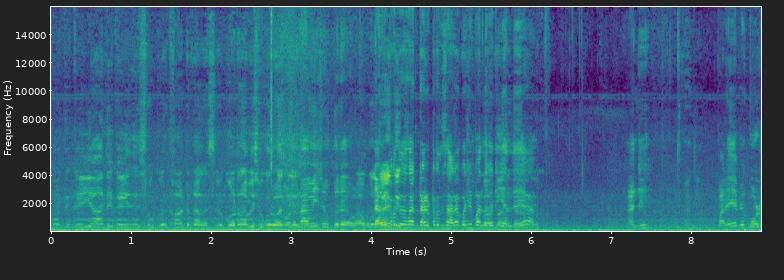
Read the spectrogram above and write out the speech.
ਹੁੰਦੇ ਕਈ ਆਂਦੇ ਕਈ ਨੇ ਸ਼ੂਗਰ ਖੰਡ ਨਾਲ ਗੁੜ ਨਾਲ ਵੀ ਸ਼ੂਗਰ ਵੱਧ ਗੁੜ ਨਾਲ ਵੀ ਸ਼ੂਗਰ ਡਾਕਟਰ ਤਾਂ ਡਾਕਟਰ ਤਾਂ ਸਾਰਾ ਕੁਝ ਬੰਦ ਕਰੀ ਜਾਂਦੇ ਆ। ਹਾਂਜੀ। ਪਰ ਇਹ ਵੀ ਗੁੜ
